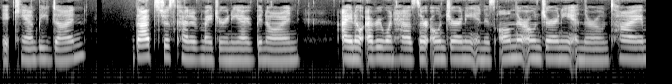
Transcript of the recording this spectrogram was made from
it can be done that's just kind of my journey I've been on. I know everyone has their own journey and is on their own journey in their own time.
